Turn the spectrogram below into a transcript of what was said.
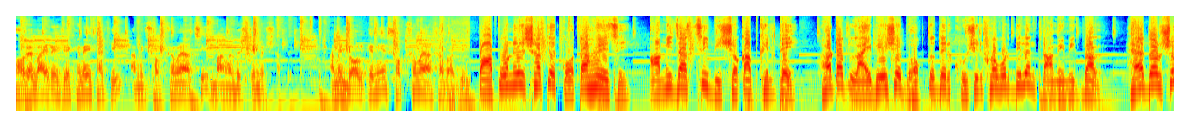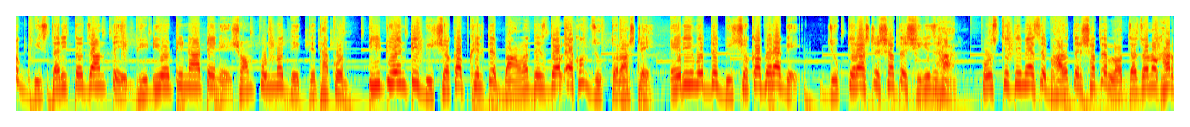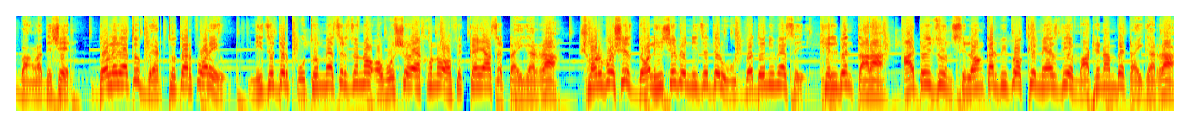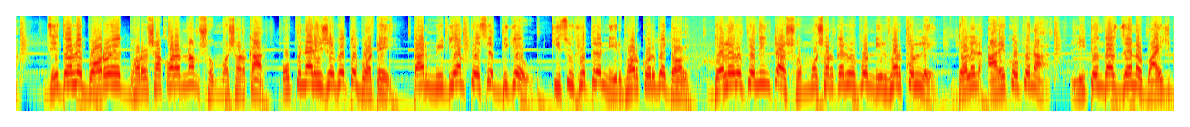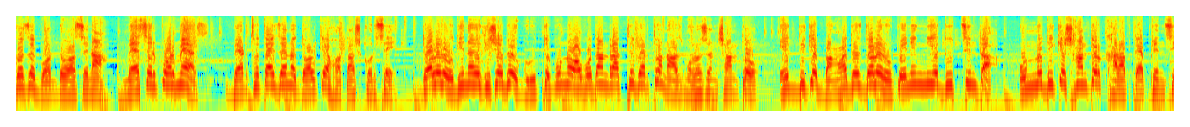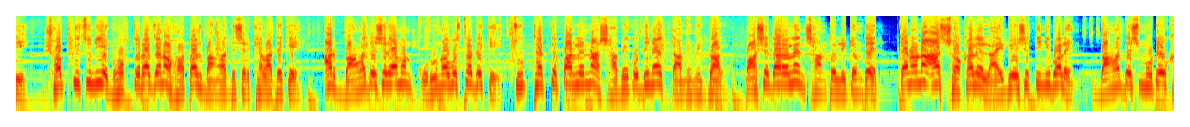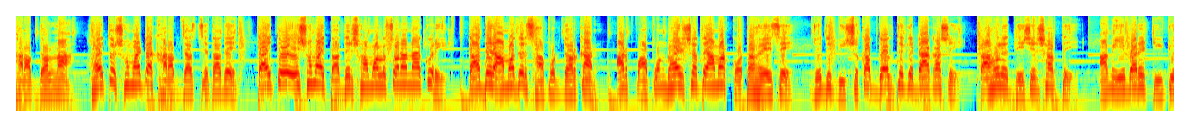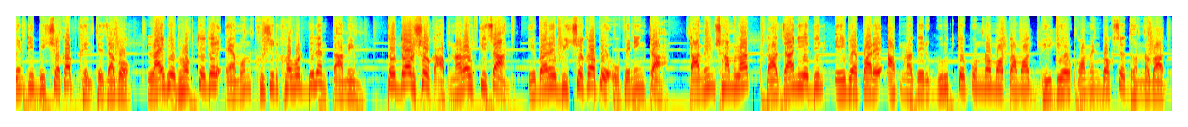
ঘরে বাইরে যেখানেই থাকি, আমি সবসময় আছি বাংলাদেশ টিমের সাথে। আমি দলকে নিয়ে সবসময় আশাবাদী। পাপনের সাথে কথা হয়েছে, আমি যাচ্ছি বিশ্বকাপ খেলতে। হঠাৎ লাইভে এসে ভক্তদের খুশির খবর দিলেন তামিম ইকবাল। হ্যাঁ দর্শক, বিস্তারিত জানতে ভিডিওটি না টেনে সম্পূর্ণ দেখতে থাকুন। টি টোয়েন্টি বিশ্বকাপ খেলতে বাংলাদেশ দল এখন যুক্তরাষ্ট্রে। এরই মধ্যে বিশ্বকাপের আগে যুক্তরাষ্ট্রের সাথে সিরিজ হার। প্রস্তুতি ম্যাচে ভারতের সাথে লজ্জাজনক হার বাংলাদেশের। দলের এত ব্যর্থতার পরেও নিজেদের প্রথম ম্যাচের জন্য অবশ্য এখনও অপেক্ষায় আছে টাইগাররা। সর্বশেষ দল হিসেবে নিজেদের উদ্বোধনী ম্যাচে খেলবেন তারা। আটই জুন শ্রীলঙ্কার বিপক্ষে ম্যাচ দিয়ে মাঠে নামবে টাইগাররা। যে দলে বড় এক ভরসা করার নাম সৌম্য সরকার। ওপেনার হিসেবে তো বটেই। তার মিডিয়াম পেসের দিকেও কিছু ক্ষেত্রে নির্ভর করবে দল। দলের ওপেনিংটা সৌম্য সরকারের উপর নির্ভর করলেও দলের আরেক ওপেনার লিটন দাস যেন বাইশ গজে বড্ড আসে না। ম্যাচের পর ম্যাচ ব্যর্থতায় যেন দলকে হতাশ করছে। দলের অধিনায়ক হিসেবেও গুরুত্বপূর্ণ অবদান রাখতে ব্যর্থ নাজমুল হোসেন শান্ত। একদিকে বাংলাদেশ দলের ওপেনিং নিয়ে দুশ্চিন্তা, অন্যদিকে শান্তর খারাপ ক্যাপ্টেন্সি। সবকিছু নিয়ে ভক্তরা যেন হতাশ বাংলাদেশের খেলা দেখে। আর বাংলাদেশের এমন করুণ অবস্থা দেখে চুপ থাকতে পারলেন না সাবেক অধিনায়ক তামিম ইকবাল। পাশে দাঁড়ালেন শান্ত লিটনদের। কেননা আজ সকালে লাইভে এসে তিনি বলেন, বাংলাদেশ মোটেও খারাপ দল না। হয়তো সময়টা খারাপ যাচ্ছে তাদের। তাই তো এ সময় তাদের সমালোচনা না করে তাদের আমাদের সাপোর্ট দরকার। আর পাপন ভাইয়ের সাথে আমার কথা হয়েছে, যদি বিশ্বকাপ দল থেকে ডাক আসে, তাহলে দেশের স্বার্থে আমি এবারে টি টোয়েন্টি বিশ্বকাপ খেলতে যাব। লাইভে ভক্তদের এমন খুশির খবর দিলেন তামিম। তো দর্শক, আপনারাও কি চান? এবারে বিশ্বকাপে ওপেনিংটা তামিম সামলাক, তা জানিয়ে দিন এই ব্যাপারে আপনাদের গুরুত্বপূর্ণ মতামত। ভিডিও কমেন্ট বক্সে ধন্যবাদ।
